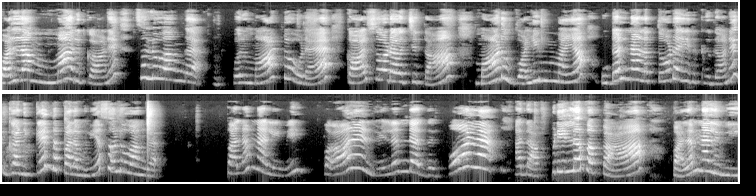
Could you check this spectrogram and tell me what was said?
பல்லமா இருக்கான்னு சொல்லுவாங்க. ஒரு மாட்டோட கால் சோட வச்சுதான் மாடு வலிமையா உடல் நலத்தோட இருக்குதான்னு கணிக்க இந்த பழமொழிய சொல்லுவாங்க பழம் நழுவி பாலில் விழுந்தது போல அது அப்படி இல்ல பாப்பா பழம் நழுவி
